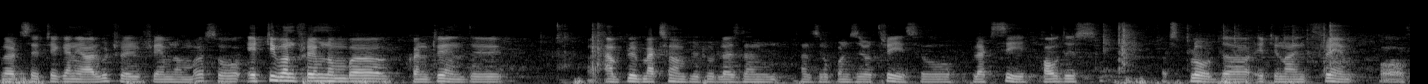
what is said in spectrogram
let's say take any arbitrary frame number. So 81 frame number contains the amplitude maximum amplitude less than 0.03 so let's see how this explode the 89th frame of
